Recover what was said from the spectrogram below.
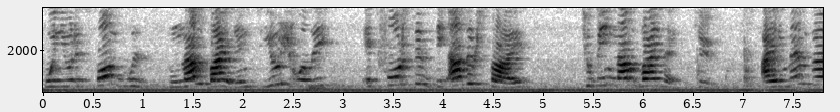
when you respond with non-violence, usually it forces the other side to be non-violent too. I remember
